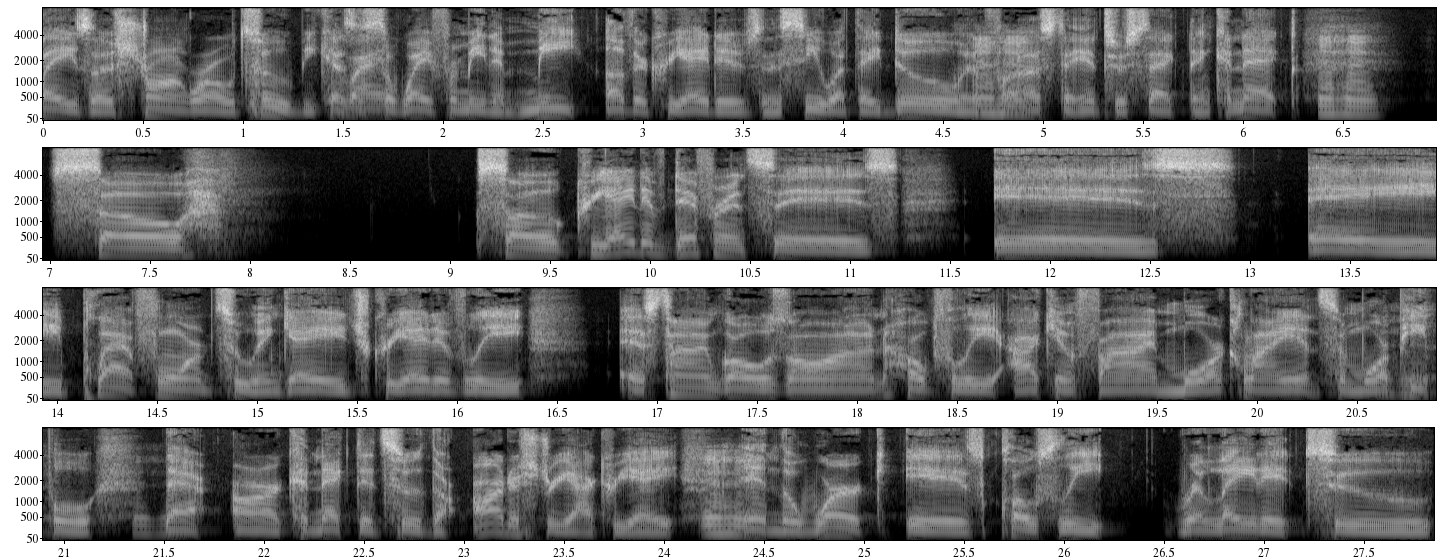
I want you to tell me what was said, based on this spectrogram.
plays a strong role too because it's a way for me to meet other creatives and see what they do and for mm-hmm. us to intersect and connect. Mm-hmm. So so creative differences is a platform to engage creatively. As time goes on hopefully i can find more clients and more mm-hmm. people that are connected to the artistry i create and the work is closely related to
